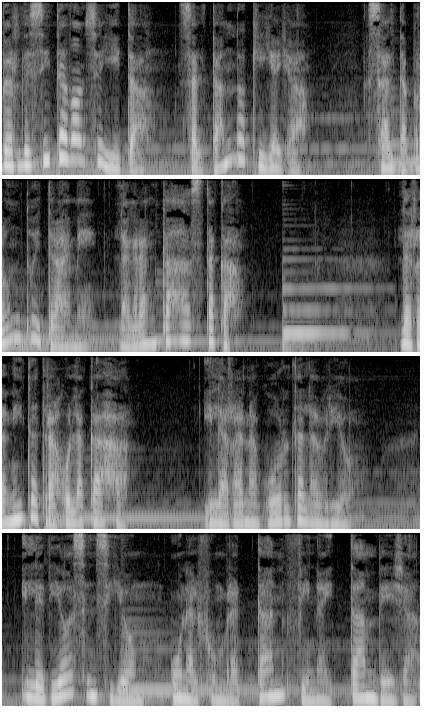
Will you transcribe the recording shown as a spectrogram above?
Verdecita doncellita, saltando aquí y allá, salta pronto y tráeme la gran caja hasta acá. La ranita trajo la caja y la rana gorda la abrió y le dio a Sencillón una alfombra tan fina y tan bella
